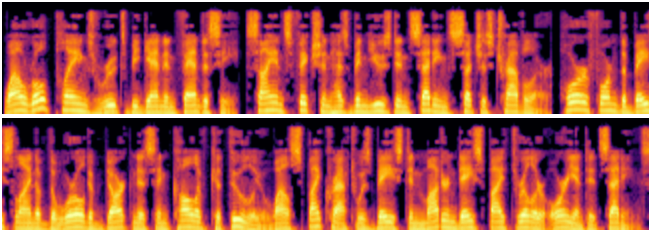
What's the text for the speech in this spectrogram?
While role-playing's roots began in fantasy, science fiction has been used in settings such as Traveller. Horror formed the baseline of the World of Darkness and Call of Cthulhu while Spycraft was based in modern-day spy thriller-oriented settings.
